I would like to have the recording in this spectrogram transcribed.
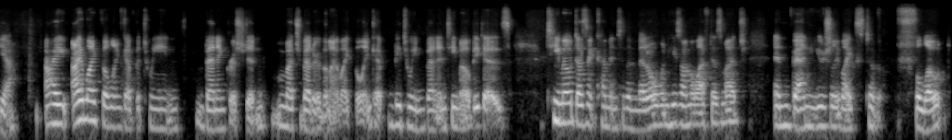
yeah. I I like the link up between Ben and Christian much better than I like the link up between Ben and Timo because Timo doesn't come into the middle when he's on the left as much, and Ben usually likes to float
